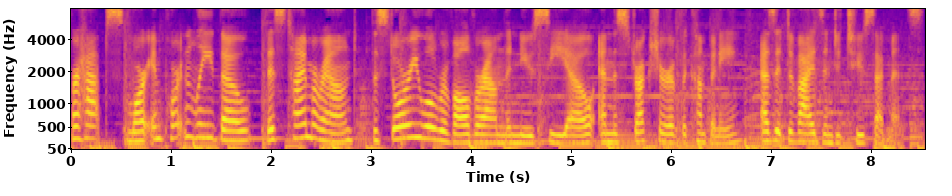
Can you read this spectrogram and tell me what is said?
Perhaps more importantly, though, this time around, the story will revolve around the new CEO and the structure of the company, as it divides into two segments.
